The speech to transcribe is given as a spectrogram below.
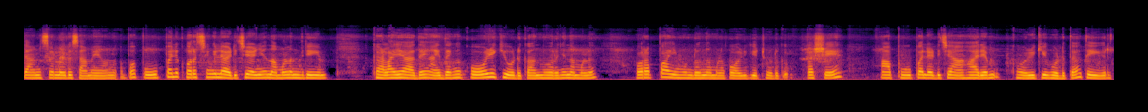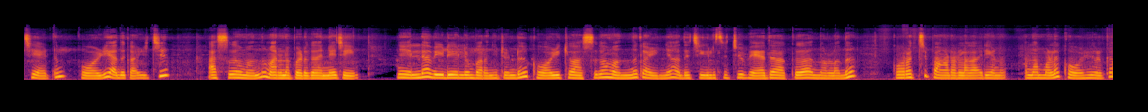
ചാൻസ് ഉള്ള ഒരു സമയമാണ്. അപ്പോൾ പൂപ്പൽ കുറച്ചെങ്കിലും അടിച്ചു കഴിഞ്ഞാൽ നമ്മൾ എന്ത് ചെയ്യും? കളയാതെ ഇതങ്ങ് കോഴിക്ക് കൊടുക്കാമെന്ന് പറഞ്ഞ് നമ്മൾ ഉറപ്പായും കൊണ്ടുവന്ന് നമ്മൾ കോഴിക്ക് ഇട്ട് കൊടുക്കും. പക്ഷേ ആ പൂപ്പലടിച്ച ആഹാരം കോഴിക്ക് കൊടുത്താൽ തീർച്ചയായിട്ടും കോഴി അത് കഴിച്ച് അസുഖം വന്ന് മരണപ്പെടുക തന്നെ ചെയ്യും. ഞാൻ എല്ലാ വീഡിയോയിലും പറഞ്ഞിട്ടുണ്ട് കോഴിക്ക് അസുഖം വന്നു കഴിഞ്ഞാൽ അത് ചികിത്സിച്ച് ഭേദമാക്കുക എന്നുള്ളത് കുറച്ച് പാടുള്ള കാര്യമാണ്. നമ്മൾ കോഴികൾക്ക്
